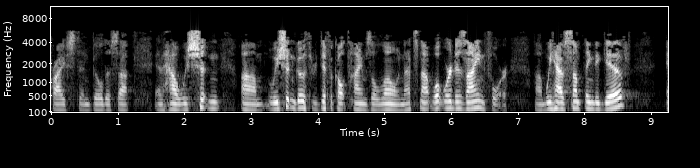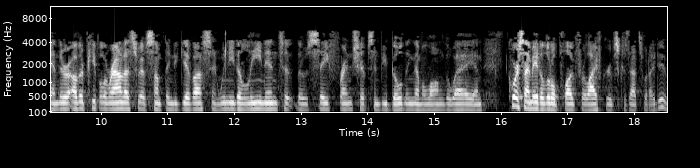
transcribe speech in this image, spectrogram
Christ and build us up, and how we shouldn't um, we shouldn't go through difficult times alone. That's not what we're designed for. Um, we have something to give, and there are other people around us who have something to give us, and we need to lean into those safe friendships and be building them along the way. And of course, I made a little plug for life groups because that's what I do.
